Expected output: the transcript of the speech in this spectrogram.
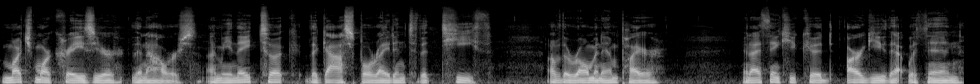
much more crazier than ours. I mean, they took the gospel right into the teeth of the Roman Empire. And I think you could argue that within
